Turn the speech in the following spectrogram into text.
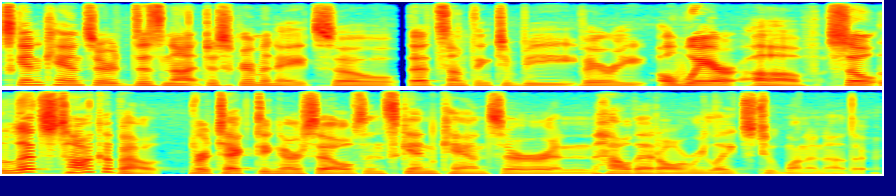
skin cancer does not discriminate. So, that's something to be very aware of. So, let's talk about protecting ourselves and skin cancer and how that all relates to one another.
